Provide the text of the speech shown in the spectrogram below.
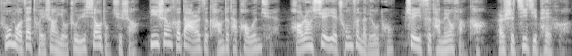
涂抹在腿上有助于消肿去伤。医生和大儿子扛着他泡温泉，好让血液充分的流通。这一次他没有反抗，而是积极配合。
